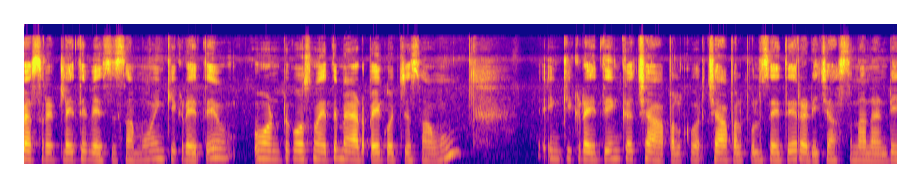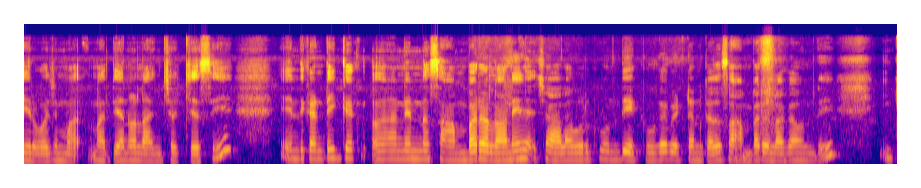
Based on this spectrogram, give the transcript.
పెసరట్లు అయితే వేసేసాము. ఇంక ఇక్కడైతే వంట కోసం అయితే మేడపైకి వచ్చేసాము. ఇంక ఇక్కడైతే ఇంకా చేపల కూర చేపల పులుసు అయితే రెడీ చేస్తున్నానండి. ఈరోజు మ మధ్యాహ్నం లంచ్ వచ్చేసి. ఎందుకంటే ఇంకా నిన్న సాంబార్ అలానే చాలా వరకు ఉంది. ఎక్కువగా పెట్టాను కదా సాంబార్ ఇలాగా ఉంది. ఇంక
